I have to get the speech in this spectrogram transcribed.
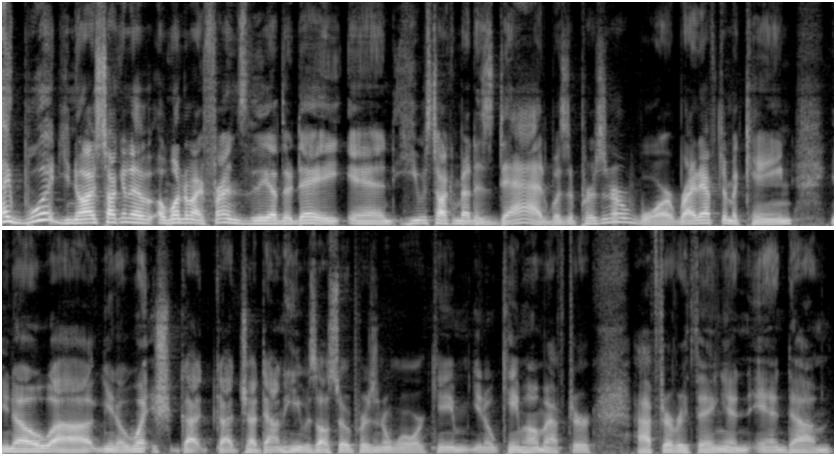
I would. You know, I was talking to one of my friends the other day, and he was talking about his dad was a prisoner of war right after McCain. You know, uh, you know, went, got got shot down. He was also a prisoner of war. Came, you know, came home after after everything, and and um,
